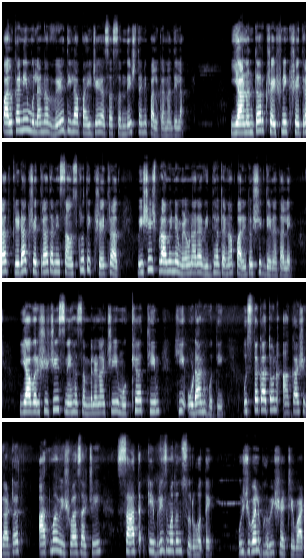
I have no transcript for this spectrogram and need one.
पालकांनी मुलांना वेळ दिला पाहिजे असा संदेश त्यांनी पालकांना दिला. यानंतर शैक्षणिक क्षेत्रात क्रीडा क्षेत्रात आणि सांस्कृतिक क्षेत्रात विशेष प्रावीण्य मिळवणाऱ्या विद्यार्थ्यांना पारितोषिक देण्यात आले. यावर्षीची स्नेहसंमेलनाची मुख्य थीम ही उडान होती. पुस्तकातून आकाश गाठत आत्मविश्वासाची साथ केब्रिजमधून सुरू होते. उज्ज्वल भविष्याची वाट.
